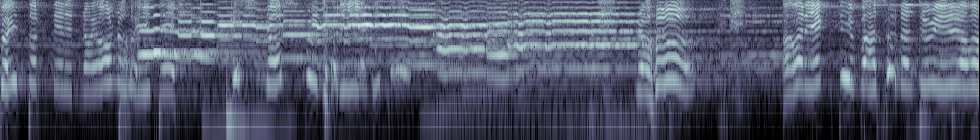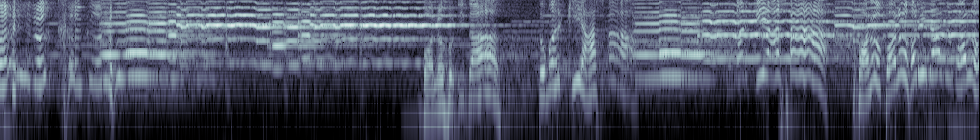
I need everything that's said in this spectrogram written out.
চৈতন্যের নয়ন হইতে কৃষ্ণ ঝরিয়ে দিতে। প্রভু, আমার একটি বাসনা তুমি আমার রক্ষা করো। বলো হরিদাস, তোমার কি আশা? তোমার কি আশা? বলো বলো হরিদাস, বলো।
